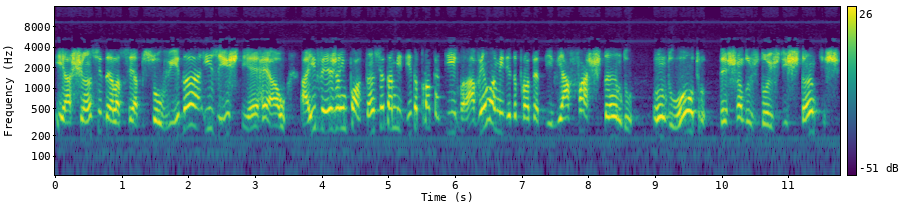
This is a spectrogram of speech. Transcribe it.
e a chance dela ser absolvida existe, é real. Aí veja a importância da medida protetiva. Havendo uma medida protetiva e afastando um do outro, deixando os dois distantes,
